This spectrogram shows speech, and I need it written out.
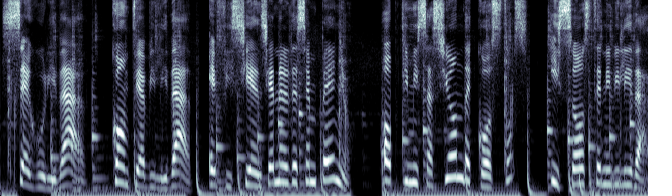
seguridad, confiabilidad, eficiencia en el desempeño, optimización de costos y sostenibilidad.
